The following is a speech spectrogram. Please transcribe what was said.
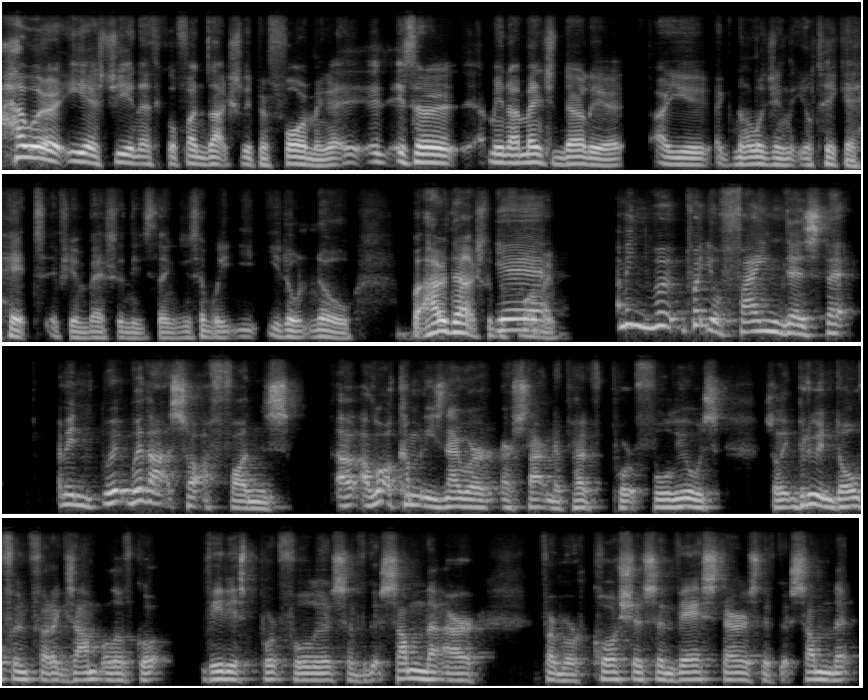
how are ESG and ethical funds actually performing? Is there, I mean, I mentioned earlier, are you acknowledging that you'll take a hit if you invest in these things? You said, well, you, you don't know, but how are they actually yeah, performing? I mean, what you'll find is that, I mean, with, with that sort of funds, a, a, lot of companies now are, are starting to have portfolios. So, like Brewin Dolphin, for example, have got various portfolios. They've got some that are for more cautious investors. They've got some that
